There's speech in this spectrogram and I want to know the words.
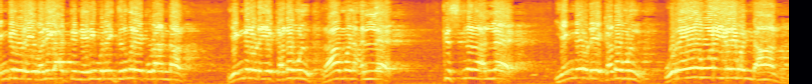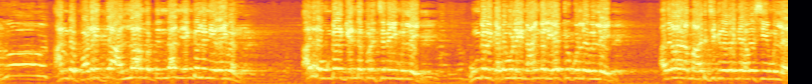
எங்களுடைய வழிகாட்டு நெறிமுறை திருமறை குரான் தான். எங்களுடைய கடவுள் ராமன் அல்ல கிருஷ்ணன் அல்ல. எங்களுடைய கடவுள் ஒரே ஒரு இறைவன் தான். அந்த படைத்த அல்லாஹ் மட்டும்தான் எங்களின் இறைவன். அதுல உங்களுக்கு எந்த பிரச்சனையும் இல்லை. உங்கள் கடவுளை நாங்கள் ஏற்றுக்கொள்ளவில்லை. அதனால நம்ம அடிச்சுக்கிற வேண்டிய அவசியம் இல்லை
